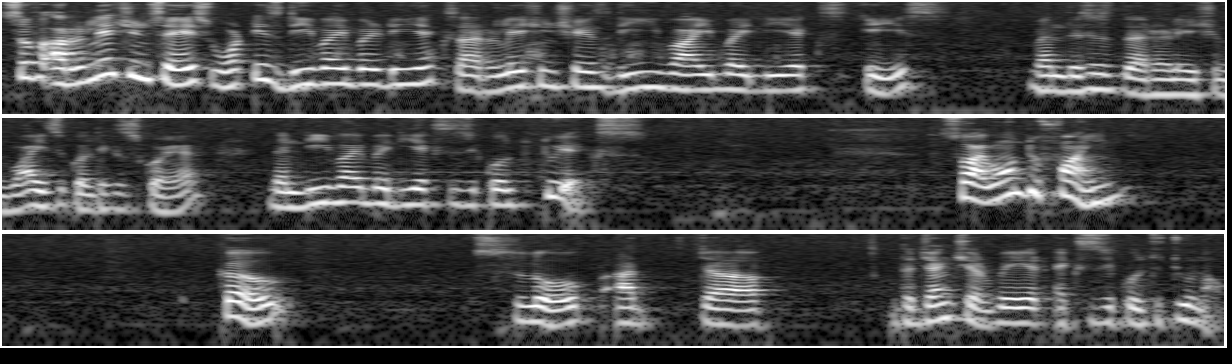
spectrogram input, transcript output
So our relation says what is dy by dx? Our relation says dy by dx is when this is the relation y is equal to x square then dy by dx is equal to 2x so I want to find curve slope at uh, the juncture where x is equal to 2 now.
